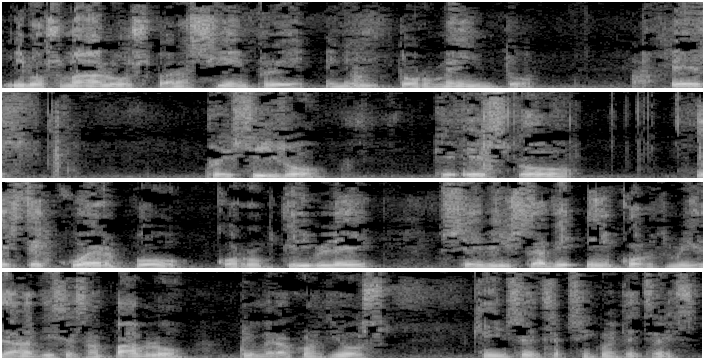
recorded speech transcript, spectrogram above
y los malos para siempre en el tormento. Es preciso que esto, este cuerpo corruptible se vista de incorruptibilidad, dice San Pablo, 1 Corintios 15, 53.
